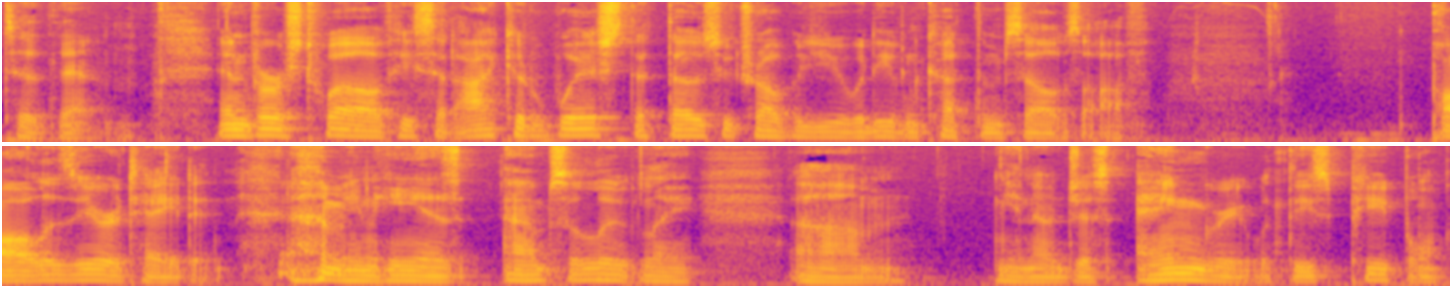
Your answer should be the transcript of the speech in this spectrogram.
to them. In verse 12 he said I could wish that those who trouble you would even cut themselves off Paul is irritated. I mean, he is absolutely, um, you know, just angry with these people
